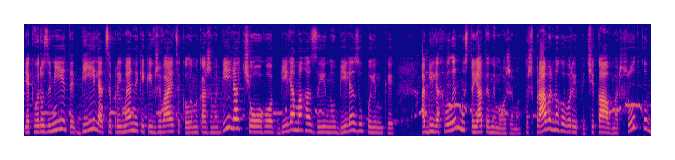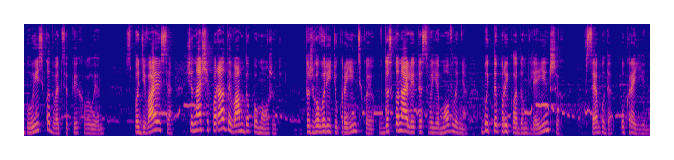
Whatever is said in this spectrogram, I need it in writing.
Як ви розумієте, біля це прийменник, який вживається, коли ми кажемо біля чого, біля магазину, біля зупинки. А біля хвилин ми стояти не можемо. Тож правильно говорити, чекав маршрутку близько 20 хвилин. Сподіваюся, що наші поради вам допоможуть. Тож говоріть українською, вдосконалюйте своє мовлення, будьте прикладом для інших. Все буде Україна!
